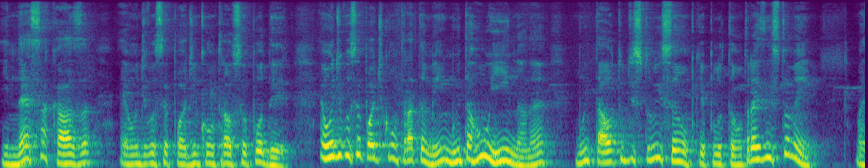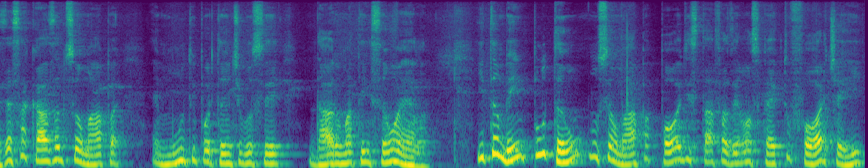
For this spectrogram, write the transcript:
E nessa casa é onde você pode encontrar o seu poder. É onde você pode encontrar também muita ruína, né? muita autodestruição, porque Plutão traz isso também. Mas essa casa do seu mapa é muito importante você dar uma atenção a ela. E também Plutão no seu mapa pode estar fazendo um aspecto forte aí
